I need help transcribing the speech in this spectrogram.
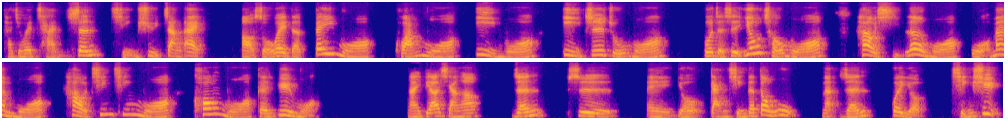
它就会产生情绪障碍啊，所谓的悲魔、狂魔、忆魔、忆知足魔。或者是忧愁魔、好喜乐魔、我慢魔、好亲亲魔、空魔跟欲魔。那你不要想哦，人是诶有感情的动物，那人会有情绪，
